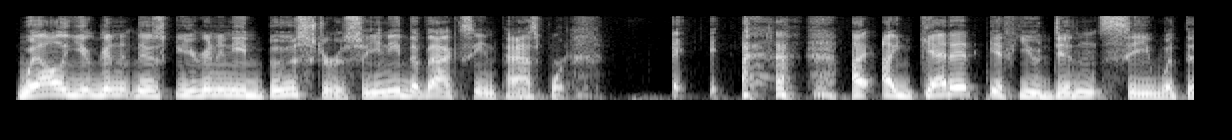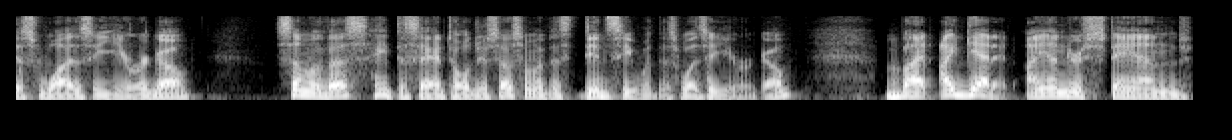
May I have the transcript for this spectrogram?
Well, you're gonna you're gonna need boosters, so you need the vaccine passport. I, I get it if you didn't see what this was a year ago. Some of us, hate to say I told you so, some of us did see what this was a year ago. But I get it. I understand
